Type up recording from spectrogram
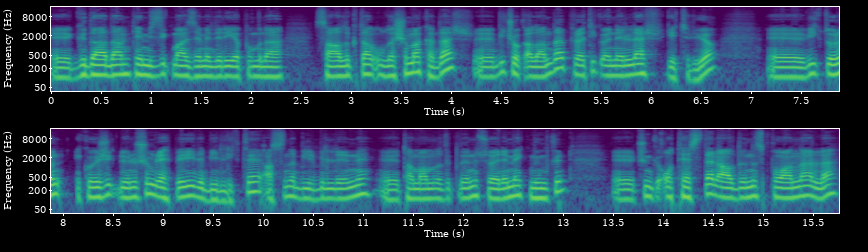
E, gıdadan temizlik malzemeleri yapımına, sağlıktan ulaşıma kadar e, birçok alanda pratik öneriler getiriyor. E, Victor'un ekolojik dönüşüm rehberiyle birlikte aslında birbirlerini e, tamamladıklarını söylemek mümkün. E, çünkü o testten aldığınız puanlarla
